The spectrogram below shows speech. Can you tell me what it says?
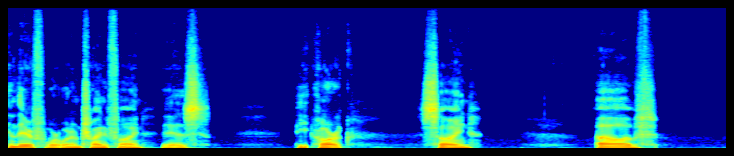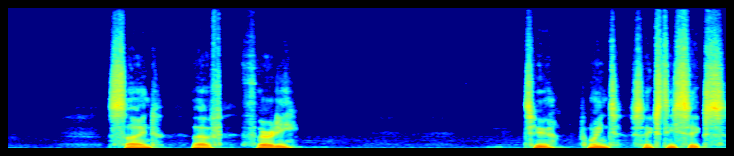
And therefore, what I'm trying to find is the arc sine of sine of 32.66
